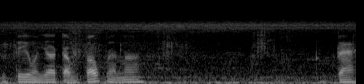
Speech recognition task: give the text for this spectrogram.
Chuối tiêu mà do trồng tốt là nó tốt trái.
